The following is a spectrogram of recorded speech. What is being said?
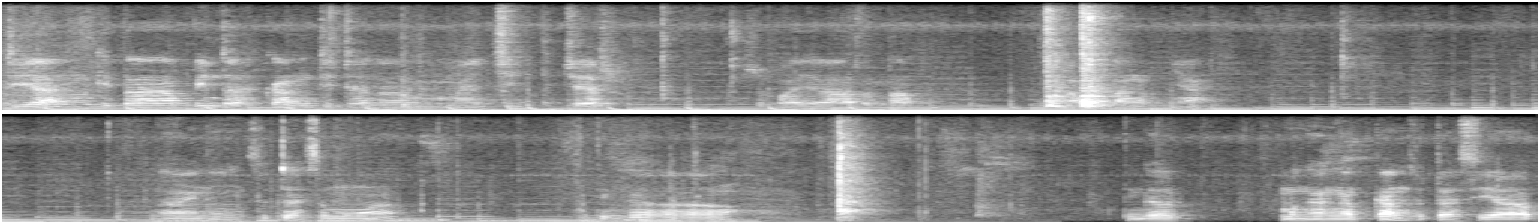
kemudian kita pindahkan di dalam magic jar supaya tetap awet hangatnya nah ini sudah semua. Tinggal tinggal menghangatkan sudah siap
